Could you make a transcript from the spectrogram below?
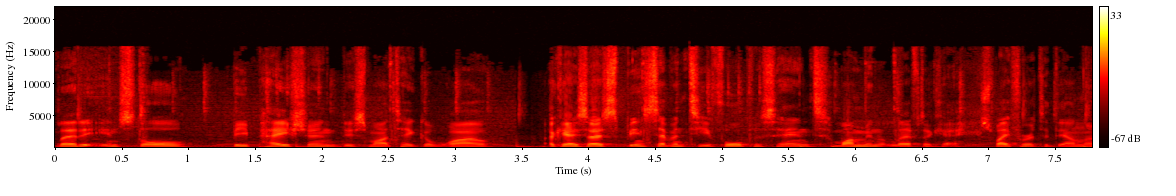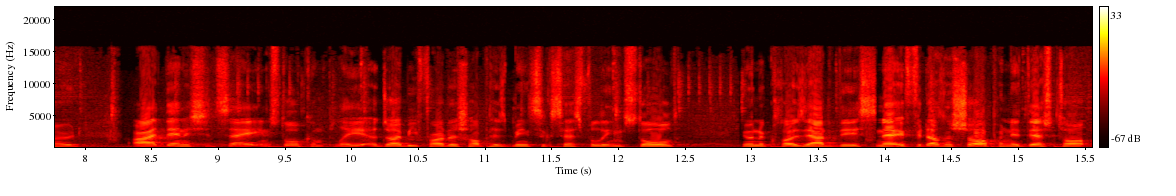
let it install. Be patient, this might take a while. Okay, so it's been 74%, one minute left. Okay, just wait for it to download. Alright, then it should say install complete. Adobe Photoshop has been successfully installed you want to close out of this now if it doesn't show up on your desktop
